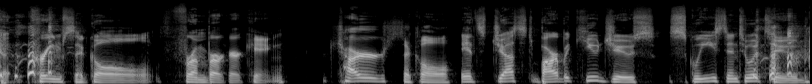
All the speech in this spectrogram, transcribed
uh, creamsicle from Burger King. Charsicle. It's just barbecue juice squeezed into a tube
